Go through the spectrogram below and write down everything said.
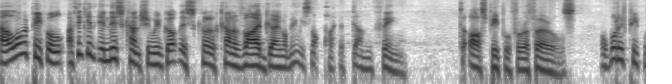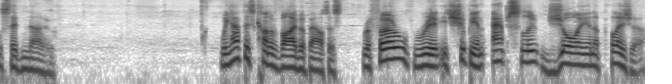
And a lot of people, I think in, in this country, we've got this kind of, kind of vibe going on. Maybe it's not quite a done thing to ask people for referrals. Or what if people said no? We have this kind of vibe about us. Referrals really, it should be an absolute joy and a pleasure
